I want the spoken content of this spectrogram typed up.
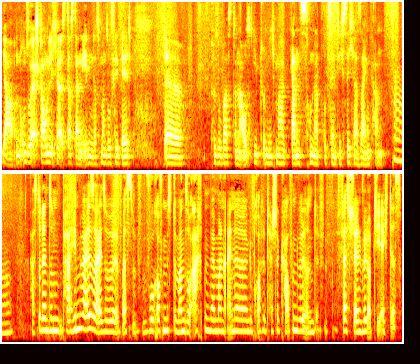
ja, und umso erstaunlicher ist das dann eben, dass man so viel Geld äh, für sowas dann ausgibt und nicht mal ganz hundertprozentig sicher sein kann. Mhm. Hast du denn so ein paar Hinweise? Also was, worauf müsste man so achten, wenn man eine gebrauchte Tasche kaufen will und feststellen will, ob die echt ist?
